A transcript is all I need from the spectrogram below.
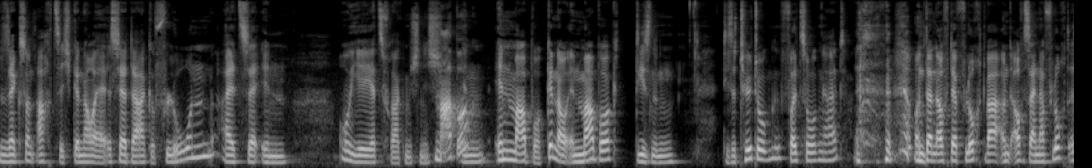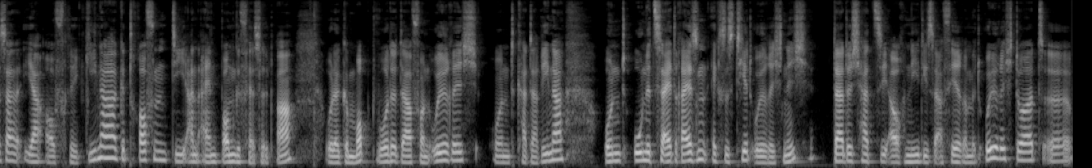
86, genau, er ist ja da geflohen, als er in, oh je, jetzt frag mich nicht. Marburg? In, in Marburg, genau, in Marburg diesen diese Tötung vollzogen hat und dann auf der Flucht war. Und auf seiner Flucht ist er ja auf Regina getroffen, die an einen Baum gefesselt war oder gemobbt wurde da von Ulrich und Katharina. Und ohne Zeitreisen existiert Ulrich nicht. Dadurch hat sie auch nie diese Affäre mit Ulrich dort. Äh,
